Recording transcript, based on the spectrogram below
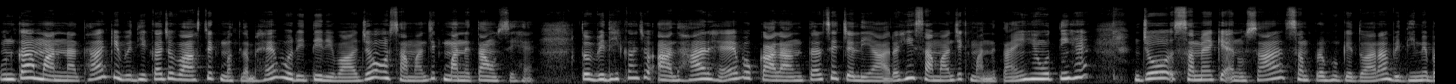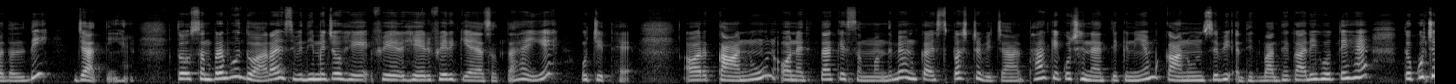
उनका मानना था कि विधि का जो वास्तविक मतलब है, वो रीति रिवाजों और सामाजिक मान्यताओं से है। तो विधि का जो आधार है, वो कालांतर से चली आ रही सामाजिक मान्यताएँ ही होती हैं, जो समय के अनुसार संप्रभु के द्वारा विधि में बदल दी जाती हैं। तो संप्रभु द्वारा इस विधि में जो हे, फेर हेर फेर किया जा सकता है, ये उचित है। और कानून और नैतिकता के संबंध में उनका स्पष्ट विचार था कि कुछ नैतिक नियम कानून से भी अधिक बाध्यकारी होते हैं तो कुछ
